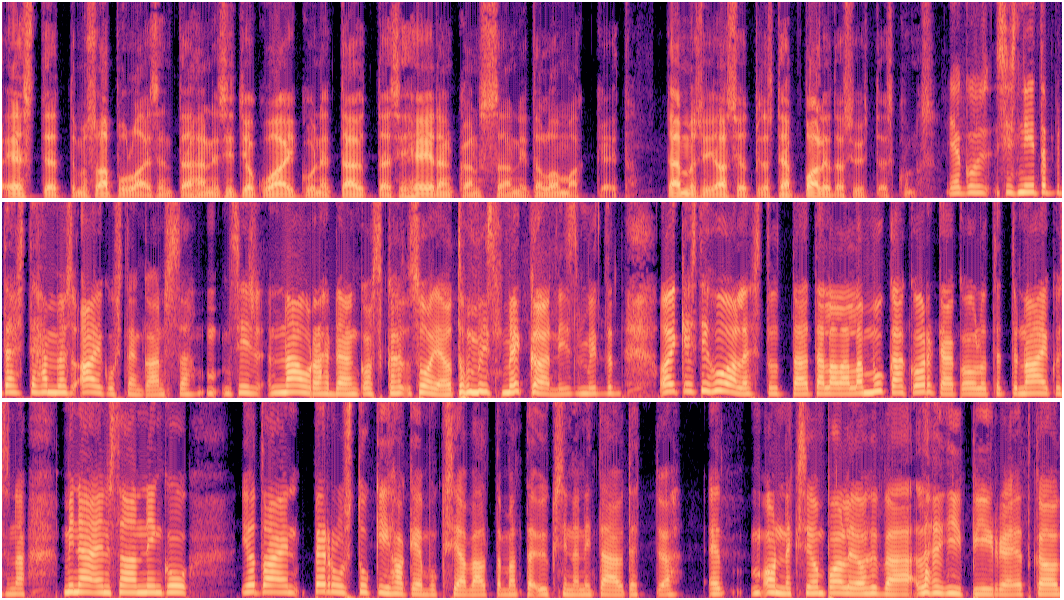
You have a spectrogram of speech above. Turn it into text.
esteettömyysapulaisen tähän, niin sitten joku aikuinen täyttäisi heidän kanssaan niitä lomakkeita tämmöisiä asioita pitäisi tehdä paljon tässä yhteiskunnassa. Ja kun siis niitä pitäisi tehdä myös aikuisten kanssa. Siis naurahdan, koska suojautumismekanismit oikeasti huolestuttaa tällä lailla mukaan korkeakoulutettuna aikuisena. Minä en saa niinku jotain perustukihakemuksia välttämättä yksinäni täytettyä. Et onneksi on paljon hyvää lähipiiriä, jotka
